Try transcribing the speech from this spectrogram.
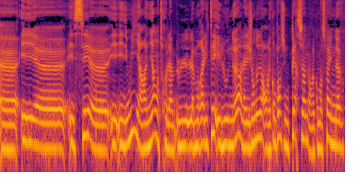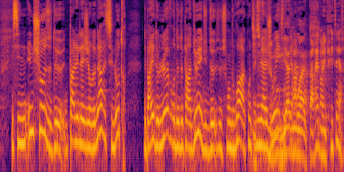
Euh, et, euh, et c'est et, oui, il y a un lien entre la, moralité et l'honneur. La Légion d'honneur, on récompense une personne, on récompense pas une œuvre. Et c'est une, chose de parler de la Légion d'honneur, et c'est l'autre de parler de l'œuvre de Depardieu et du, de, son droit à continuer à jouer. Il y a apparaît dans les critères.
